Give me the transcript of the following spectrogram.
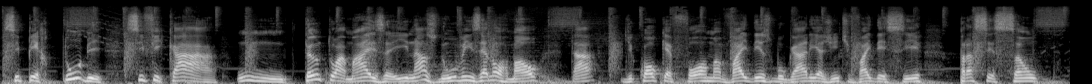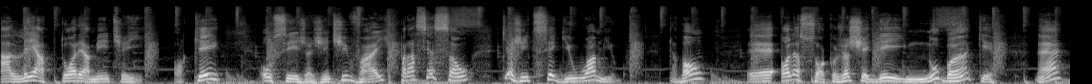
se perturbe se ficar um tanto a mais aí nas nuvens, é normal, tá? De qualquer forma, vai desbugar e a gente vai descer para a sessão aleatoriamente aí, ok? Ou seja, a gente vai para a sessão que a gente seguiu o amigo, tá bom? É, olha só que eu já cheguei no bunker, né?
